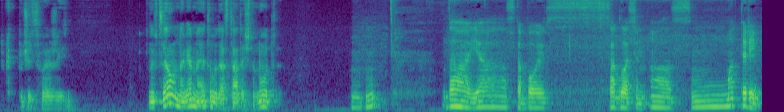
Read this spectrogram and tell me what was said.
как бы чуть свою жизнь. Ну, в целом, наверное, этого достаточно. Ну, вот... Угу. Да, я с тобой согласен. А, смотри,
